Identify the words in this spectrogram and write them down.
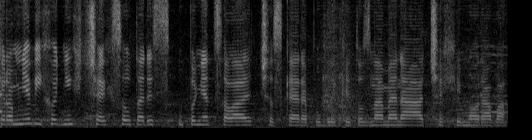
Kromě východních Čech jsou tady z úplně celé České republiky, to znamená Čechy, Morava.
